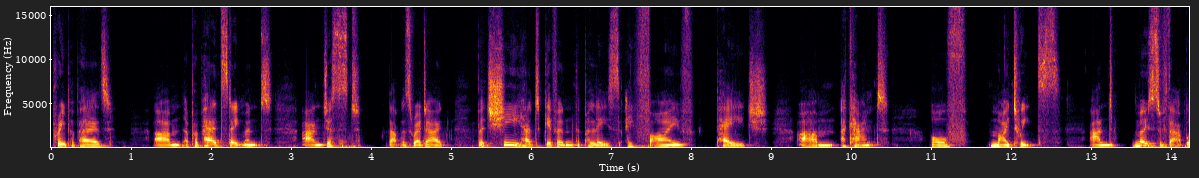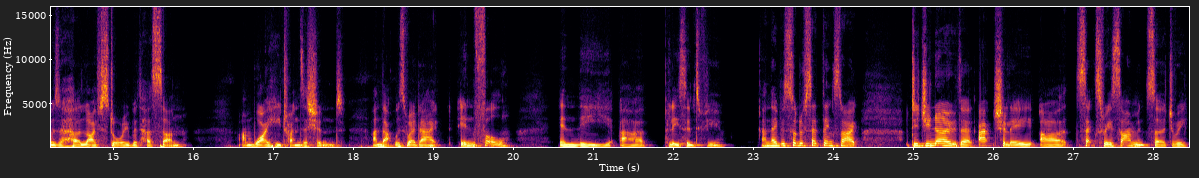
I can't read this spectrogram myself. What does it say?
pre prepared, um, a prepared statement and just that was read out. But she had given the police a five page um, account of my tweets. And most of that was her life story with her son and why he transitioned. And that was read out in full in the uh, police interview. And they sort of said things like, did you know that actually uh, sex reassignment surgery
